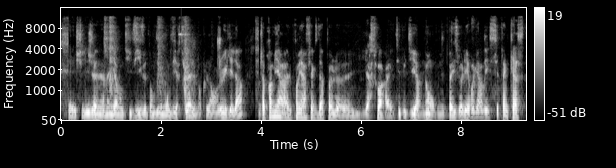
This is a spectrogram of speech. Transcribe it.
chez les jeunes, la manière dont ils vivent dans des mondes virtuels. Donc l'enjeu, il est là. La première, le premier réflexe d'Apple euh, hier soir a été de dire non, vous n'êtes pas isolé, regardez, c'est un casque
